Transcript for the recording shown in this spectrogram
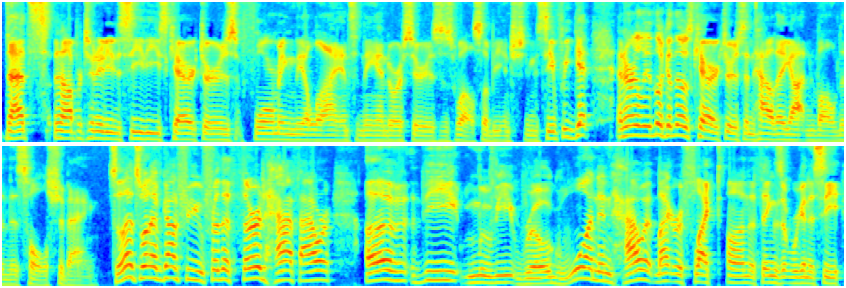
that's an opportunity to see these characters forming the alliance in the Andor series as well. So it'll be interesting to see if we get an early look at those characters and how they got involved in this whole shebang. So that's what I've got for you for the third half hour of the movie Rogue One and how it might reflect on the things that we're going to see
